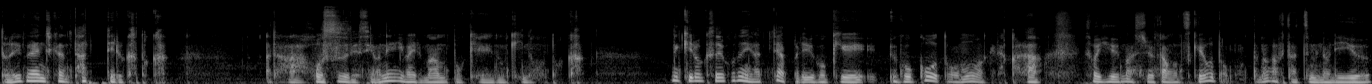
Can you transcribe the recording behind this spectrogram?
どれぐらいの時間経ってるかとかあとは歩数ですよね。いわゆる万歩計の機能とか。で記録することによってやっぱり動き動こうと思うわけだからそういうまあ習慣をつけようと思ったのが2つ目の理由。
